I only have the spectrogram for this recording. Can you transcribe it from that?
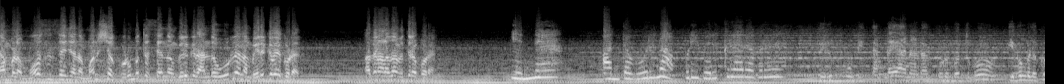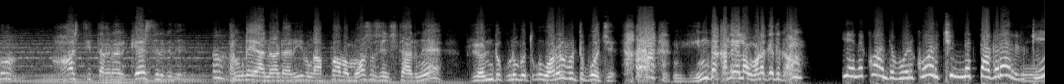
நம்மள மோசம் செஞ்ச அந்த மனுஷ குடும்பத்தை சேர்ந்தவங்க இருக்கிற அந்த ஊர்ல நம்ம இருக்கவே கூடாது. அதனாலதான் வித்துற போறேன். என்ன? அந்த ஊர்ல அப்படி வெறுக்கிறாரு அவரு? திருப்பூண்டி தங்கையா நாடார் குடும்பத்துக்கும் இவங்களுக்கும் ஆஸ்தி தகராறு கேஸ் இருக்குது. தங்கையா நாடார் இவங்க அப்பாவை மோசம் செஞ்சுட்டாருன்னு ரெண்டு குடும்பத்துக்கும் உறவு விட்டு போச்சு. இந்த கதையெல்லாம் உனக்கு எதுக்கு? எனக்கும் அந்த ஊருக்கும் ஒரு சின்ன தகராறு இருக்கே.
